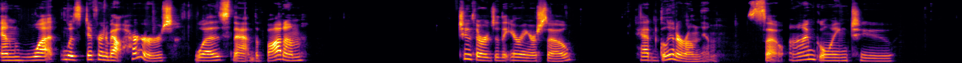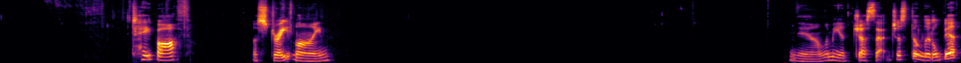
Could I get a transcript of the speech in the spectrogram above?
And what was different about hers was that the bottom two-thirds of the earring or so had glitter on them. So I'm going to tape off a straight line Now let me adjust that just a little bit.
